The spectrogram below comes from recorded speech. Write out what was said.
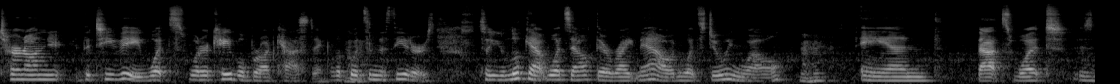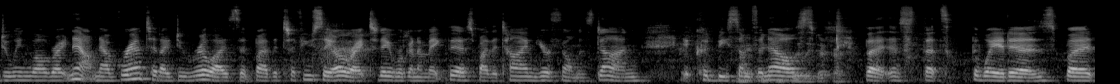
Turn on the TV. What's what are cable broadcasting? Look what's in the theaters. So you look at what's out there right now and what's doing well, and that's what is doing well right now. Now, granted, I do realize that by the t- if you say, "All right, today we're going to make this," by the time your film is done, it could be something be else. different. But it's, that's the way it is. But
